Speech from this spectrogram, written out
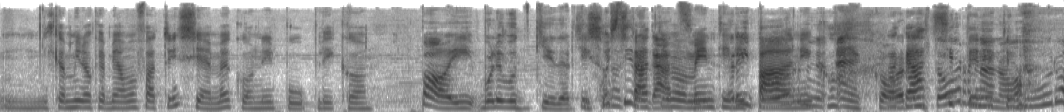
mm, il cammino che abbiamo fatto insieme con il pubblico. Poi volevo chiederti, ci sono stati ragazzi, momenti di panico. Ecco, ragazzi, tenete duro.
